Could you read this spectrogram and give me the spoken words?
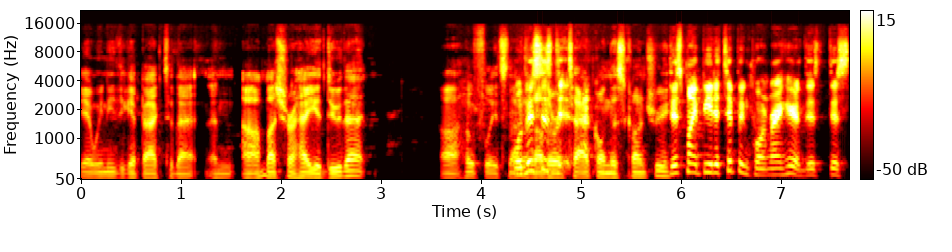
yeah, we need to get back to that, and I'm not sure how you do that. Uh, hopefully, it's not Well, this is another the- attack on this country. This might be the tipping point right here. This this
